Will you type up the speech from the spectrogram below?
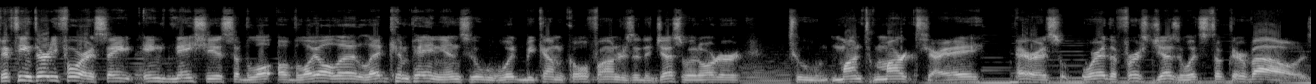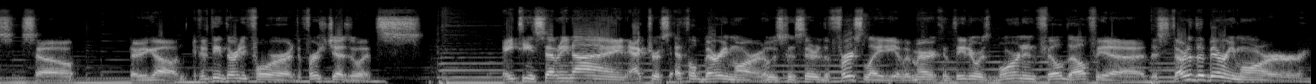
1534, St. Ignatius of, of Loyola led companions who would become co-founders of the Jesuit order to Montmartre, Paris, where the first Jesuits took their vows. So, there you go. 1534, the first Jesuits. 1879, actress Ethel Barrymore, who is considered the first lady of American theater, was born in Philadelphia, the start of the Barrymore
